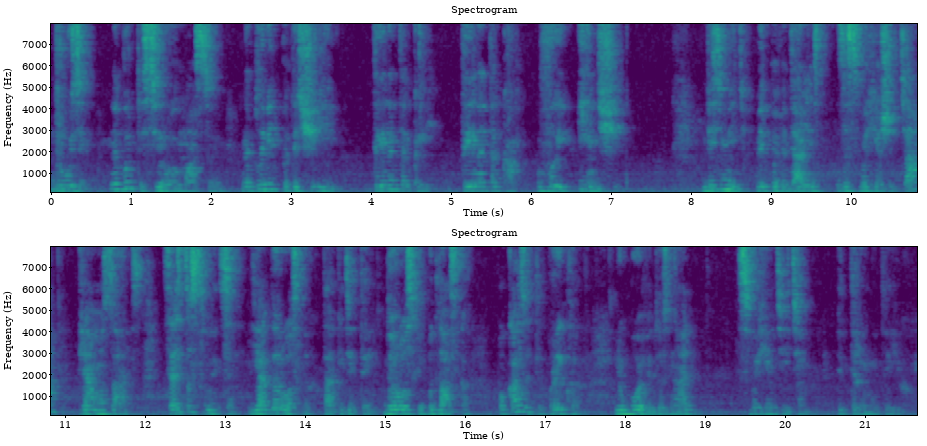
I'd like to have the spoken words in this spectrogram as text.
Друзі, не будьте сірою масою, не пливіть по течії. Ти не такий, ти не така, ви інші. Візьміть відповідальність за своє життя прямо зараз. Це стосується як дорослих, так і дітей. Дорослі, будь ласка, показуйте приклад любові до знань своїм дітям. Підтримуйте їх.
